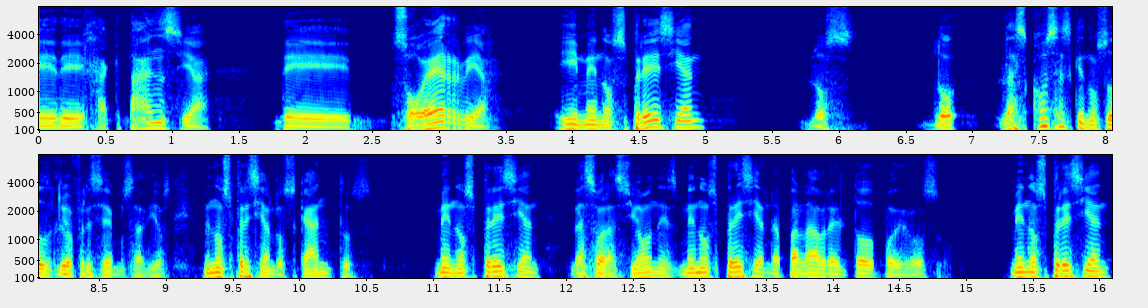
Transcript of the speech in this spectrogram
de, jactancia, de soberbia, y menosprecian los, las cosas que nosotros le ofrecemos a Dios. Menosprecian los cantos, menosprecian las oraciones, menosprecian la palabra del Todopoderoso, menosprecian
